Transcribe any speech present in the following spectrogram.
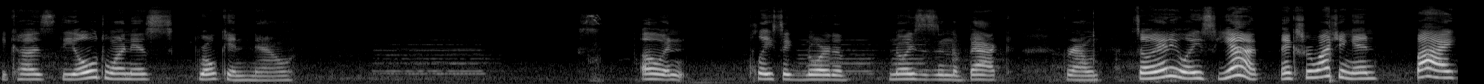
because the old one is broken now. Oh, and please ignore the noises in the background. So anyways, yeah, thanks for watching and bye!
